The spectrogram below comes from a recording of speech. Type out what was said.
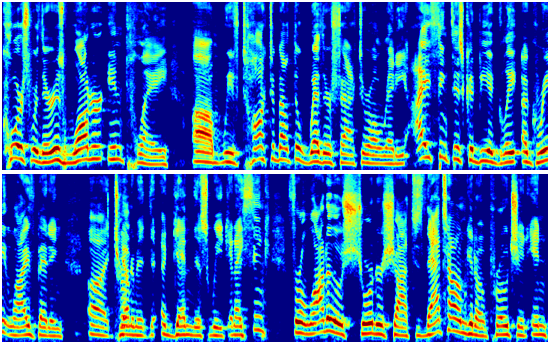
course where there is water in play. Um, we've talked about the weather factor already. I think this could be a great a great live betting uh, tournament yep. again this week, and I think for a lot of those shorter shots, that's how I'm going to approach it. And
